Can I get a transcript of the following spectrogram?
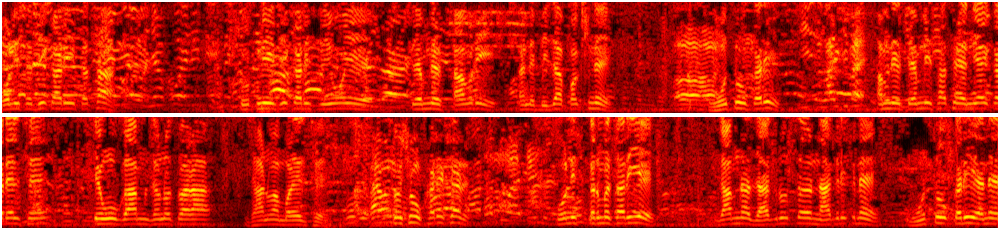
પોલીસ અધિકારી તથા ચૂંટણી અધિકારી શ્રીઓએ તેમને સાવરી અને બીજા પક્ષને હુંતું કરી અમને તેમની સાથે અન્યાય કરેલ છે તેવું ગામજનો દ્વારા જાણવા મળેલ છે. તો શું ખરેખર પોલીસ કર્મચારીએ ગામના જાગૃત નાગરિકને હું કરી અને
